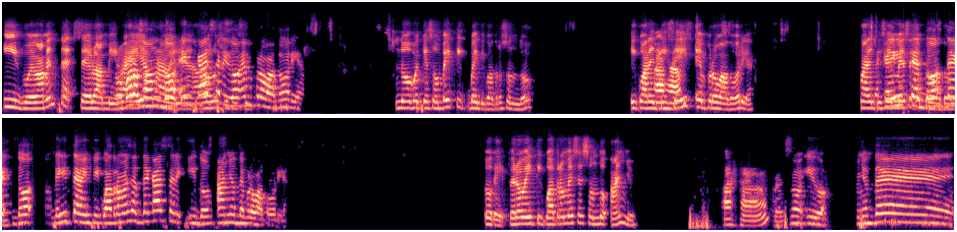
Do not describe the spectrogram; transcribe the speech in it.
Y nuevamente se lo admiro a ella. Son dos en cárcel y dos en probatoria. No, porque son 24 son dos. Y 46 en probatoria. 46 meses en probatoria. dijiste 24 meses de cárcel y dos años de probatoria. Ok, pero 24 meses son dos años. Ajá. Por eso, y dos años de,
